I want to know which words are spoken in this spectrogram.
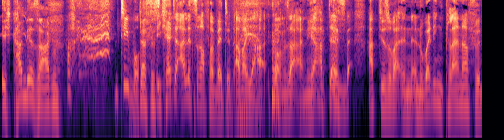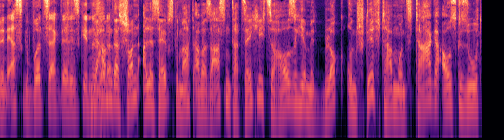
ich kann dir sagen, Timo, Das ist- ich hätte alles drauf verwettet, aber ja, komm, sag an. Ja, habt ihr, habt ihr so einen, einen Wedding Planner für den ersten Geburtstag des Kindes? wir haben oder? das schon alles selbst gemacht, aber saßen tatsächlich zu Hause hier mit Block und Stift, haben uns Tage ausgesucht,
